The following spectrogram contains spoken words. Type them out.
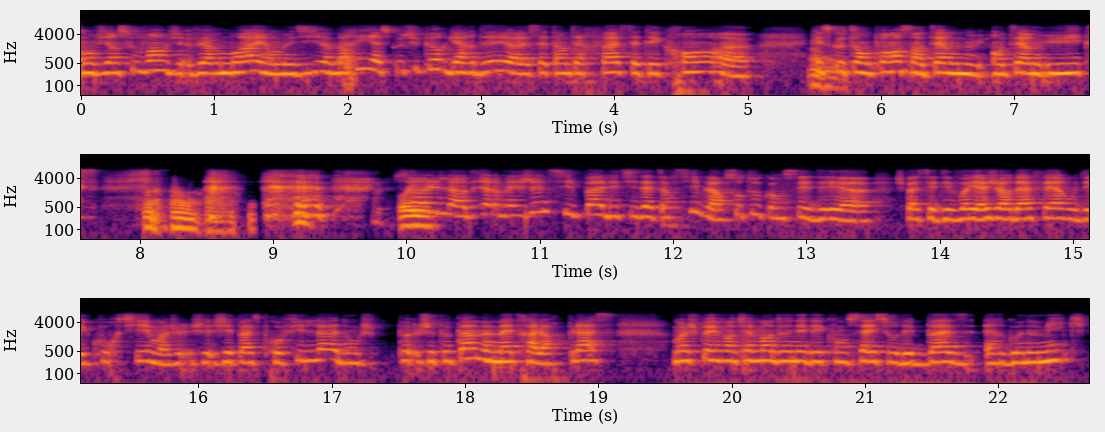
on vient souvent vers moi et on me dit Marie, est-ce que tu peux regarder euh, cette interface, cet écran euh, Qu'est-ce que tu en penses en termes en termes UX? J'ai envie de leur dire mais je ne suis pas l'utilisateur cible. Alors surtout quand c'est des, euh, je sais pas, c'est des voyageurs d'affaires ou des courtiers. Moi, je n'ai pas ce profil-là, donc je peux je peux pas me mettre à leur place. Moi, je peux éventuellement donner des conseils sur des bases ergonomiques.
